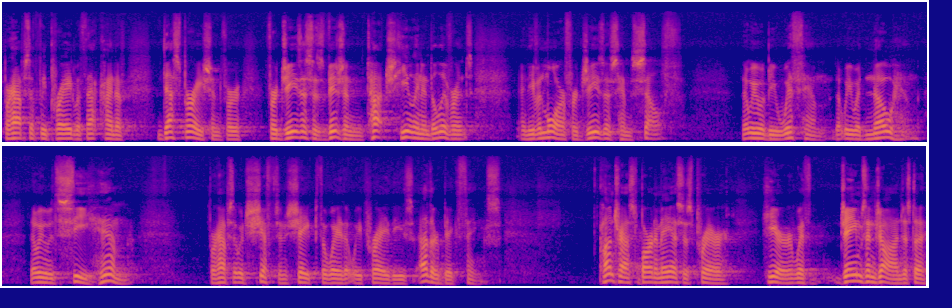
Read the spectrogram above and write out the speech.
Perhaps if we prayed with that kind of desperation for, for Jesus' vision, touch, healing, and deliverance, and even more for Jesus himself, that we would be with him, that we would know him, that we would see him. Perhaps it would shift and shape the way that we pray these other big things. Contrast Bartimaeus' prayer here with James and John, just a,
